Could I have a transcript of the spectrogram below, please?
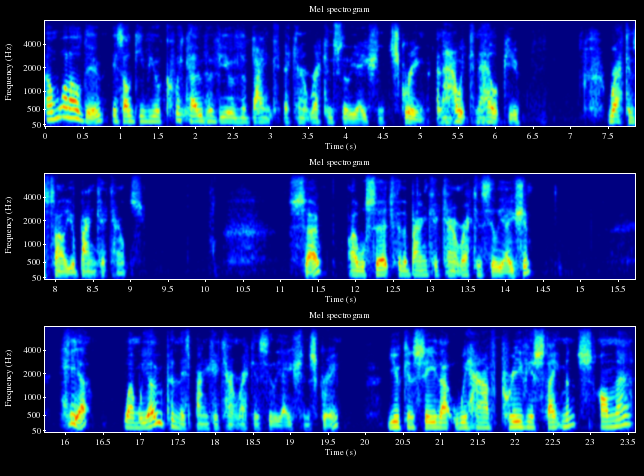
and what I'll do is I'll give you a quick overview of the bank account reconciliation screen and how it can help you reconcile your bank accounts. So I will search for the bank account reconciliation. Here, when we open this bank account reconciliation screen, you can see that we have previous statements on there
